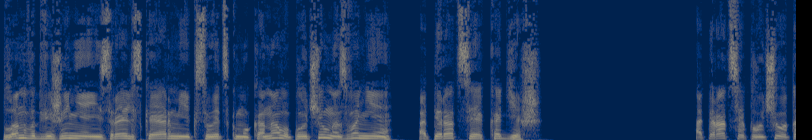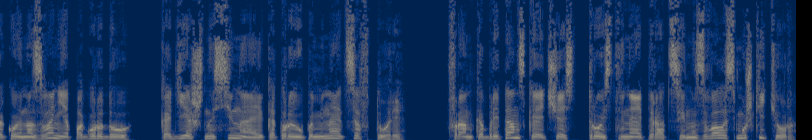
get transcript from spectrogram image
План выдвижения израильской армии к Суэцкому каналу получил название «Операция Кадеш». Операция получила такое название по городу Кадеш на Синае, который упоминается в Торе. Франко-британская часть тройственной операции называлась «Мушкетер»,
